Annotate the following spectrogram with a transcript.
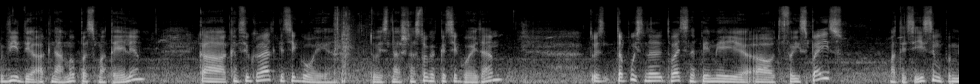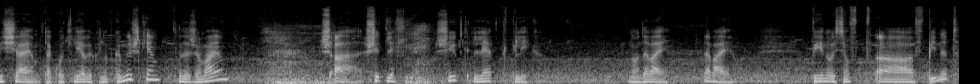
виды окна мы посмотрели. А, конфигурация категории. То есть наша настройка категории, да? То есть, допустим, давайте на примере а, вот Free Space. Смотрите, если мы помещаем так вот левой кнопкой мышки, зажимаем. Ш а, Shift Left Click. Shift Left Click. Ну, давай, давай. Переносим в, а, в Pinnet.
